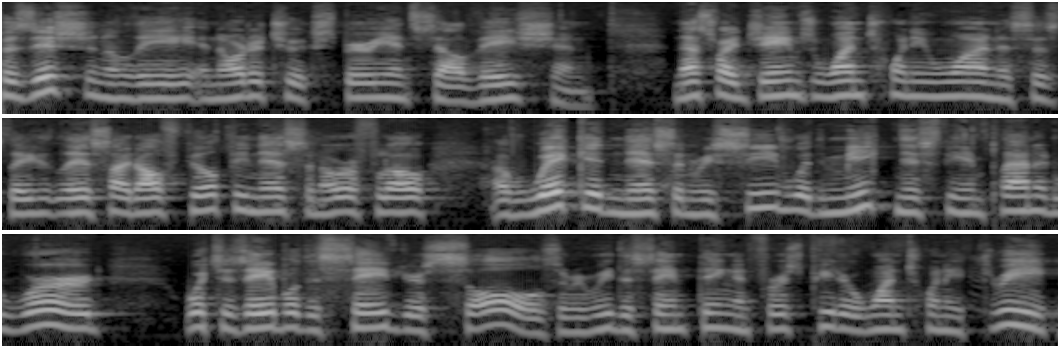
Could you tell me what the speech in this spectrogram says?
positionally in order to experience salvation. And that's why James 1:21 it says lay, lay aside all filthiness and overflow of wickedness and receive with meekness the implanted word which is able to save your souls. And we read the same thing in 1 Peter 1:23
